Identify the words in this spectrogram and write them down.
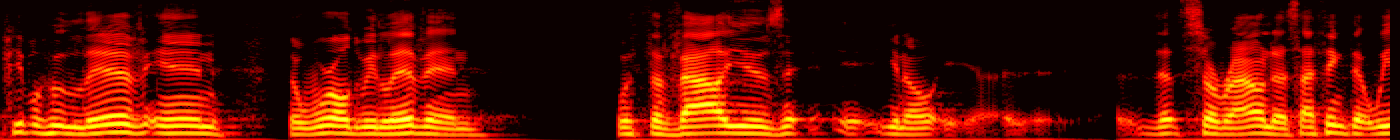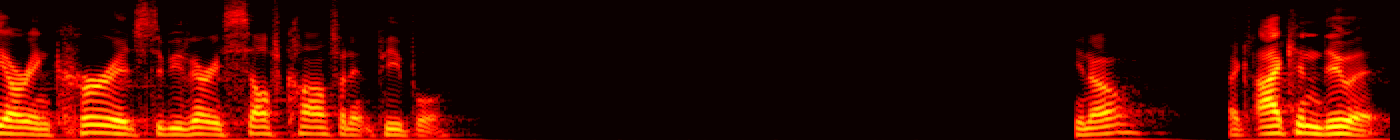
people who live in the world we live in with the values, eh, you know, eh, that surround us, I think that we are encouraged to be very self-confident people. You know? Like I can do it.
